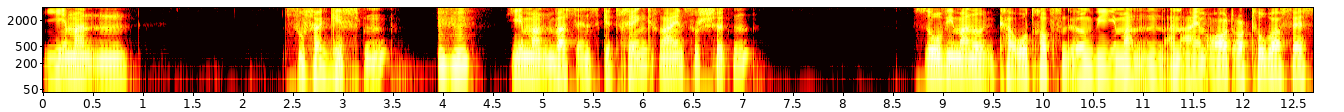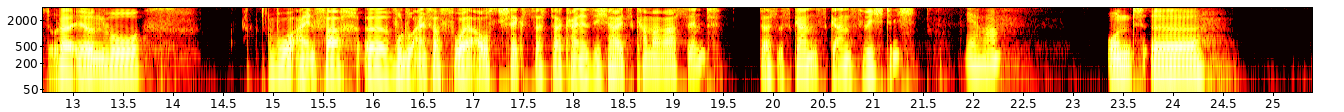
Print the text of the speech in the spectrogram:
jemanden zu vergiften, mhm. jemandem was ins Getränk reinzuschütten, So wie man K.O.-Tropfen irgendwie jemanden an einem Ort Oktoberfest oder irgendwo, wo einfach, äh, wo du einfach vorher auscheckst, dass da keine Sicherheitskameras sind. Das ist ganz, ganz wichtig. Ja. Und äh,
